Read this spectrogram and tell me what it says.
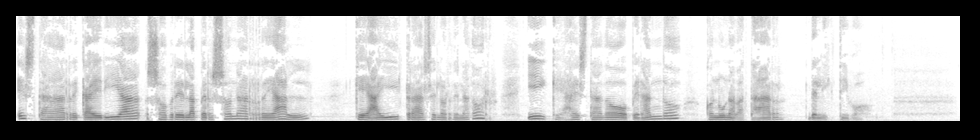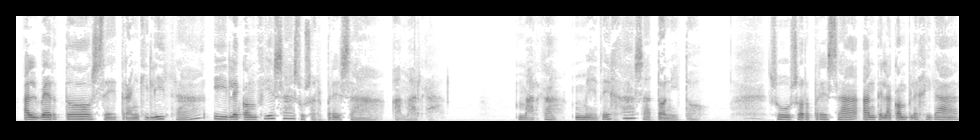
esta recaería sobre la persona real que hay tras el ordenador y que ha estado operando con un avatar delictivo. Alberto se tranquiliza y le confiesa su sorpresa a Marga. Marga, me dejas atónito. Su sorpresa ante la complejidad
